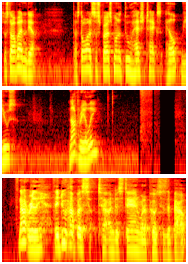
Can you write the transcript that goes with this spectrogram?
Så stopper jeg den der. Der står altså spørgsmålet, do hashtags help views? Not really. Not really. They do help us to understand what a post is about.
